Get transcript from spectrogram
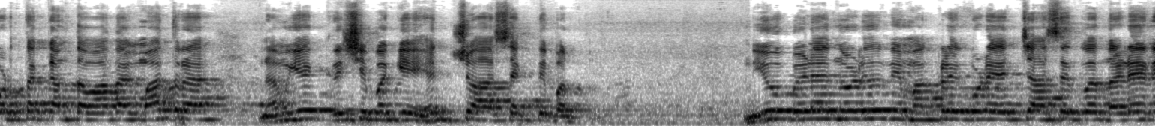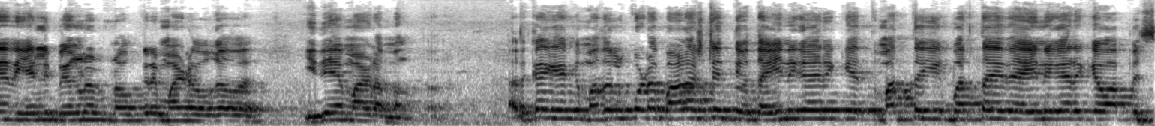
ಕೊಡ್ತಕ್ಕಂಥವಾದಾಗ ಮಾತ್ರ ನಮಗೆ ಕೃಷಿ ಬಗ್ಗೆ ಹೆಚ್ಚು ಆಸಕ್ತಿ ಬರ್ತದೆ. ನೀವು ಬೆಳೆ ನೋಡಿದ್ರೆ ನಿಮ್ಮ ಮಕ್ಕಳಿಗೆ ಕೂಡ ಹೆಚ್ಚು ಆಸಕ್ತಿ ಬಂದು ಎಲ್ಲಿ ಬೆಂಗಳೂರು ನೌಕರಿ ಮಾಡಿ ಹೋಗೋದು, ಇದೇ ಮಾಡಮಂತ ಅದಕ್ಕಾಗಿ ಯಾಕೆ ಮೊದಲು ಕೂಡ ಭಾಳಷ್ಟು ಇತ್ತು ಇವತ್ತು ಹೈನುಗಾರಿಕೆ ಮತ್ತೆ ಈಗ ಬರ್ತಾ ಇದೆ ಹೈನುಗಾರಿಕೆ ವಾಪಸ್.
